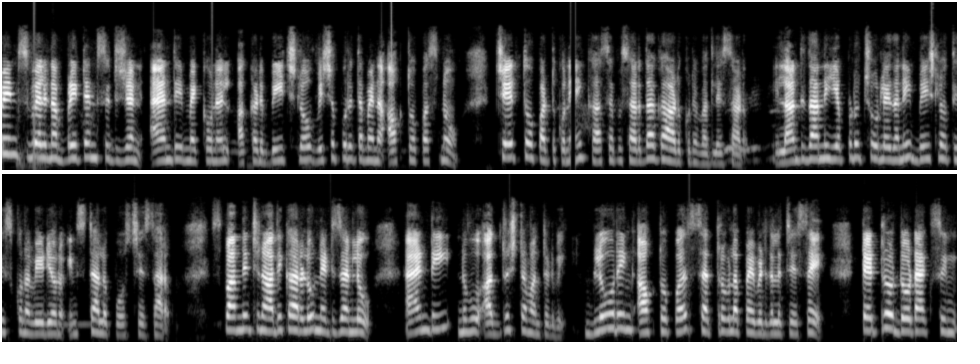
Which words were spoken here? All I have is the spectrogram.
ఫిలిప్పీన్స్ వెళ్ళిన బ్రిటన్ సిటిజన్ యాండీ మెకోనెల్ అక్కడి బీచ్లో విషపూరితమైన ఆక్టోపస్ను చేత్తో పట్టుకుని కాసేపు సరదాగా ఆడుకుని వదిలేశాడు. ఇలాంటి దాన్ని ఎప్పుడూ చూడలేదని బీచ్లో తీసుకున్న వీడియోను ఇన్స్టాలో పోస్ట్ చేశారు. స్పందించిన అధికారులు నెటిజన్లు యాండీ నువ్వు అదృష్టవంతుడివి. బ్లూ రింగ్ ఆక్టోపస్ శత్రువులపై విడుదల చేసే టెట్రోడోటాక్సిన్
